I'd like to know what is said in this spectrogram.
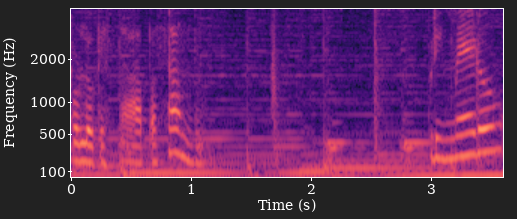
por lo que estaba pasando. Primero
